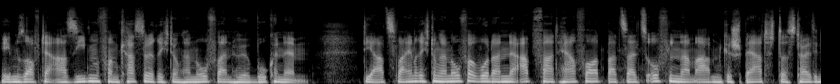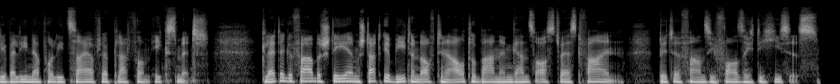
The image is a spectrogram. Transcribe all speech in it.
ebenso auf der A7 von Kassel Richtung Hannover in Höhe Bokenem. Die A2 in Richtung Hannover wurde an der Abfahrt Herford Bad Salzuflen am Abend gesperrt. Das teilte die Berliner Polizei auf der Plattform X mit. Glättegefahr bestehe im Stadtgebiet und auf den Autobahnen in ganz Ostwestfalen. Bitte fahren Sie vorsichtig, hieß es.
